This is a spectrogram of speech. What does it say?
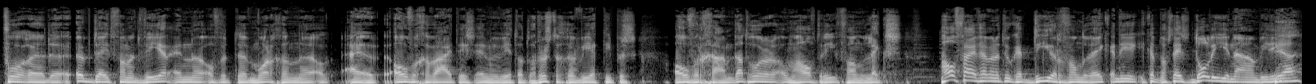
voor eh, de update van het weer. En eh, of het morgen overgewaaid is... en we weer tot rustige weertypes overgaan. Dat horen we om half drie van Lex. Half vijf hebben we natuurlijk het dier van de week. En die, ik heb nog steeds Dolly in de aanbieding. Ja?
